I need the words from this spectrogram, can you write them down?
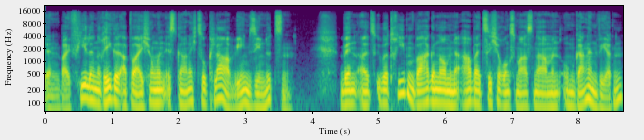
Denn bei vielen Regelabweichungen ist gar nicht so klar, wem sie nützen. Wenn als übertrieben wahrgenommene Arbeitssicherungsmaßnahmen umgangen werden,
